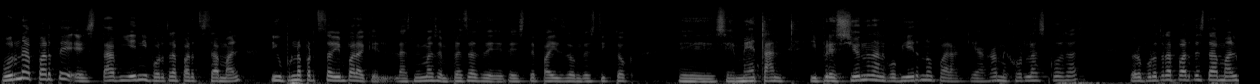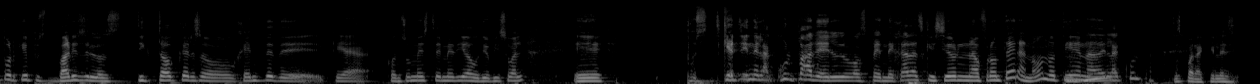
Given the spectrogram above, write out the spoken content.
por una parte está bien y por otra parte está mal. Digo, por una parte está bien para que las mismas empresas de, de este país donde es TikTok eh, se metan y presionen al gobierno para que haga mejor las cosas. Pero por otra parte está mal porque pues varios de los TikTokers o gente de que consume este medio audiovisual eh, pues que tiene la culpa de los pendejadas que hicieron en la frontera, ¿no? No tiene nada de la culpa. Entonces, ¿para qué les,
